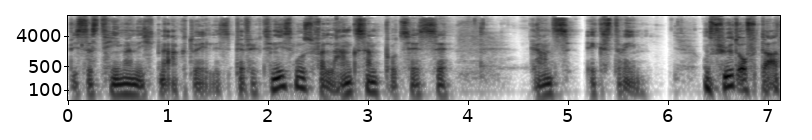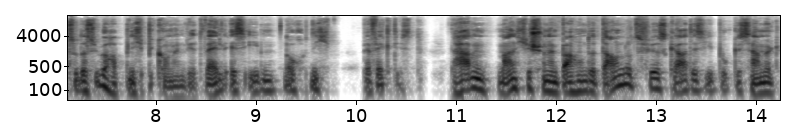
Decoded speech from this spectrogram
bis das Thema nicht mehr aktuell ist. Perfektionismus verlangsamt Prozesse ganz extrem und führt oft dazu, dass überhaupt nicht begonnen wird, weil es eben noch nicht perfekt ist. Da haben manche schon ein paar hundert Downloads fürs gratis E-Book gesammelt,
